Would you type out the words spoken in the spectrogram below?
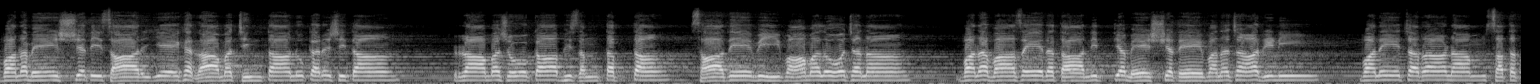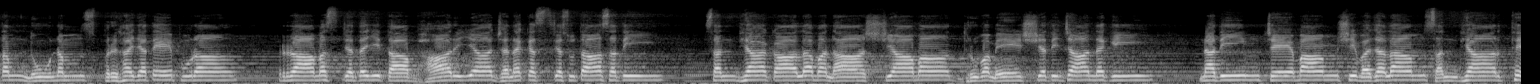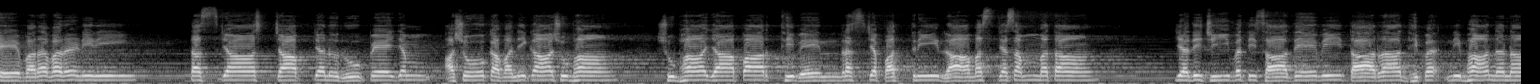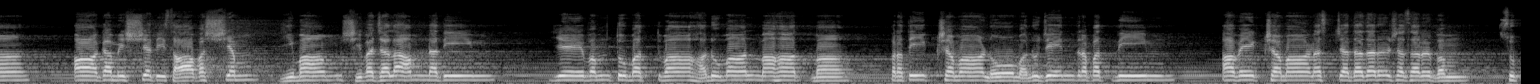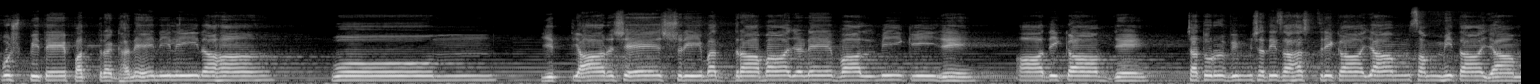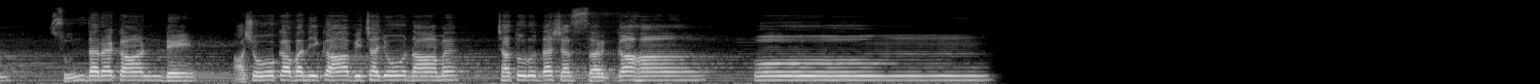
वनमेष्यति सार्येह रामचिन्तानुकर्षिता। रामशोकाभिसन्तप्ता सा देवी वामलोचना वनवासे रता नित्यमेष्यते वनचारिणी। वने चराणां सततं नूनं स्पृहयते पुरा। रामस्य दयिता भार्या जनकस्य सुता सती। सन्ध्याकालमनाश्यामा ध्रुवमेष्यति जानकी। नदीं चेमां शिवजलां सन्ध्यार्थे वरवर्णिनी। अशोकवनिका शुभा शुभाया पार्थिवेन्द्रस्य पत्नी रामस्य सम्मता। यदि जीवति सा देवी ताराधिपनिभानना आगमिष्यति सावश्यम् इमां शिवजलां नदीम् एवं तु मत्वा हनुमान् महात्मा प्रतीक्षमाणो मनुजेन्द्रपत्नीम्। अवेक्षमाणश्च ददर्श सर्वम् सुपुष्पिते पत्रघने निलीनः। ॐ इत्यार्षे श्रीमद् रामायणे वाल्मीकीये आदिकाव्ये चतुर्विंशतिसहस्रिकायां संहितायां सुन्दरकाण्डे अशोकवनिकाविचयो नाम चतुर्दशः सर्गः। ओ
